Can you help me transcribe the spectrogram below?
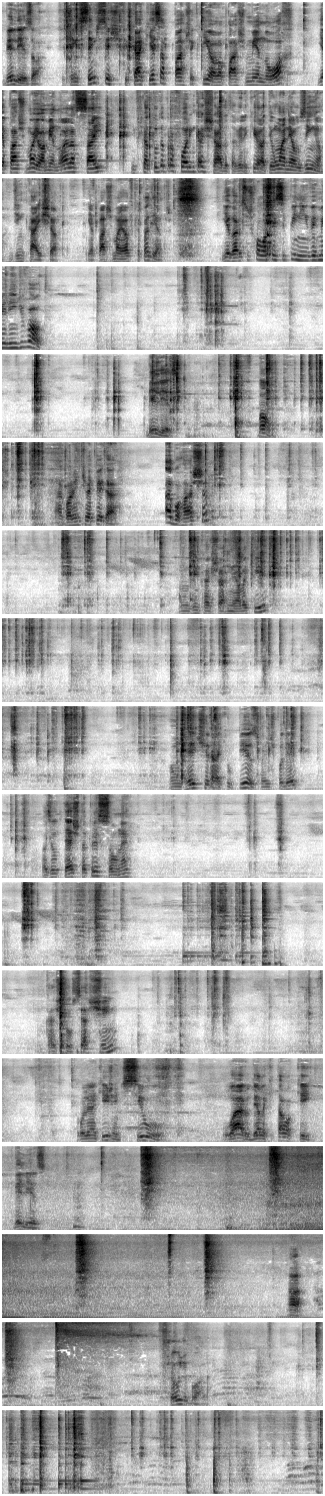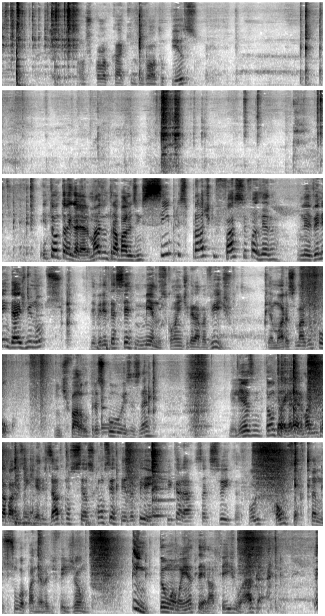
Beleza, ó. Vocês têm que sempre certificar que essa parte aqui, ó, uma parte menor e a parte maior. A menor ela sai e fica toda para fora encaixada, tá vendo aqui? Ela tem um anelzinho, ó, de encaixe, ó. E a parte maior fica para dentro. E agora vocês colocam esse pininho vermelhinho de volta. Beleza. Bom, agora a gente vai pegar a borracha. Vamos encaixar nela aqui. Vamos retirar aqui o peso para a gente poder fazer o teste da pressão, né? Certinho. Olhando aqui, gente, se o, o aro dela aqui tá ok. Beleza. Ó. Show de bola. Colocar aqui de volta o piso. Então tá aí, galera. Mais um trabalhozinho simples, prático e fácil de você fazer, né? Não levei nem 10 minutos. Deveria até ser menos. Como a gente grava vídeo, demora-se mais um pouco. A gente fala outras coisas, né? Beleza? Então tá aí, galera. Mais um trabalhozinho realizado com sucesso. Com certeza a cliente ficará satisfeita, pois consertamos sua panela de feijão. Então amanhã terá feijoada.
